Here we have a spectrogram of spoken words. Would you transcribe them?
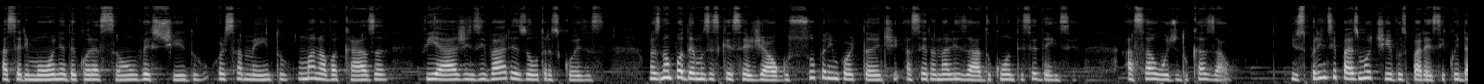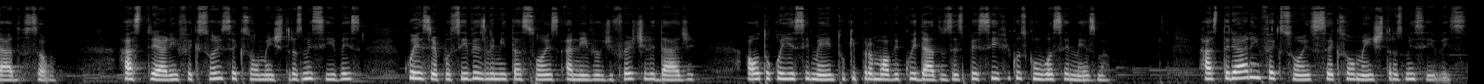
A cerimônia, decoração, vestido, orçamento, uma nova casa, viagens e várias outras coisas. Mas não podemos esquecer de algo super importante a ser analisado com antecedência: a saúde do casal. E os principais motivos para esse cuidado são rastrear infecções sexualmente transmissíveis, conhecer possíveis limitações a nível de fertilidade, autoconhecimento que promove cuidados específicos com você mesma. Rastrear infecções sexualmente transmissíveis.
